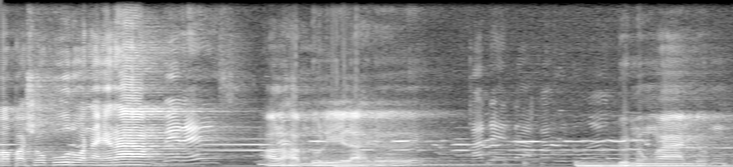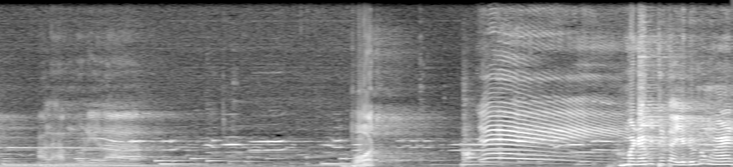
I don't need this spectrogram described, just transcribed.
Bapak sopur warna heran Alhamdulillah lo gunungan Alhamdulillah potong kayakgedunganman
